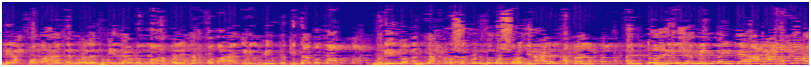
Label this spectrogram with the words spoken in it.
ليحفظ هذا الولد كتاب الله ولتحفظ هذه البنت كتاب الله. نريد أن تحرص كل أسرة على الأقل أن تخرج من بيتها حافظا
